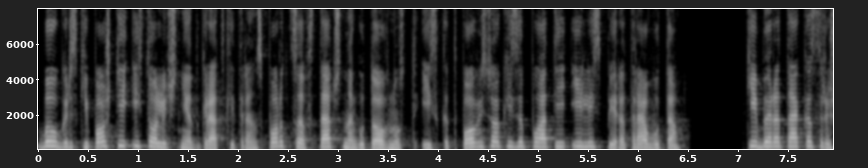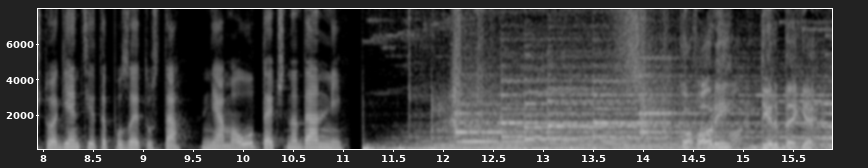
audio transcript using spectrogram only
Български пощи и столичният градски транспорт са в стачна готовност, искат по-високи заплати или спират работа. Кибератака срещу агенцията по заетостта. Нямало теч на данни. Говори Дирбеге.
